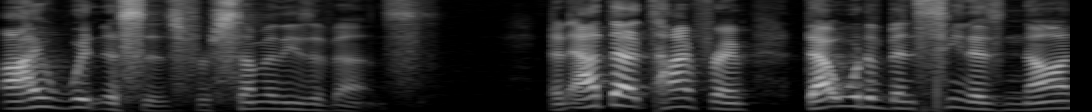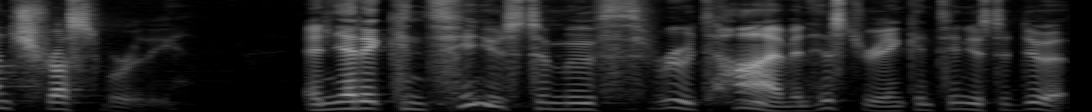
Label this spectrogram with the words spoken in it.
eyewitnesses for some of these events. And at that time frame, that would have been seen as non trustworthy. And yet it continues to move through time and history and continues to do it.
